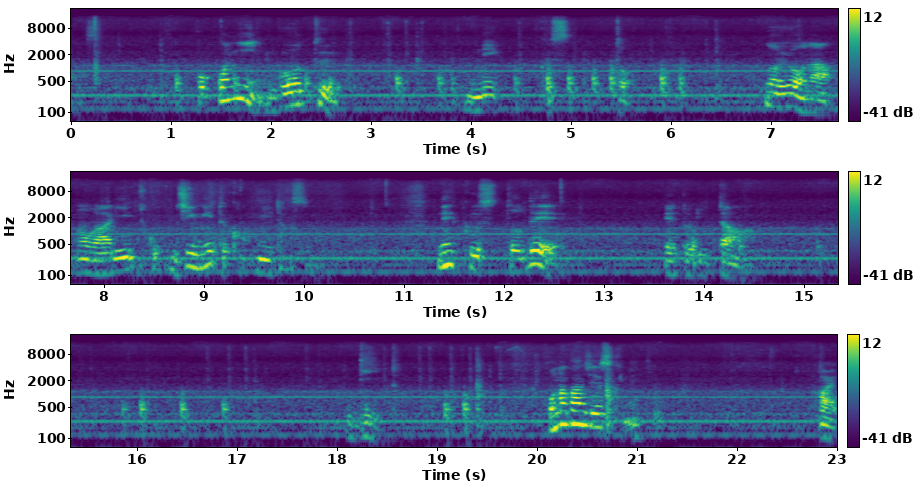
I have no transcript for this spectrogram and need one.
ますここに GoTo NEXT のようなのがあり字見えてるか見えてます？ね NEXT でえっ、とリターン。こんな感じですかね。はい。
